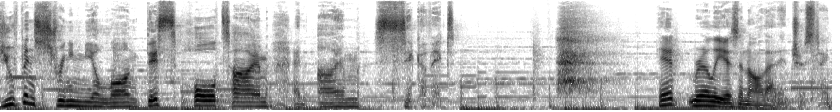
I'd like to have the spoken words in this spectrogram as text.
You've been stringing me along this whole time, and I'm sick of it. It really isn't all that interesting.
